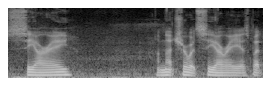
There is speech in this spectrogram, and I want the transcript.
CRA. I'm not sure what CRA is, but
